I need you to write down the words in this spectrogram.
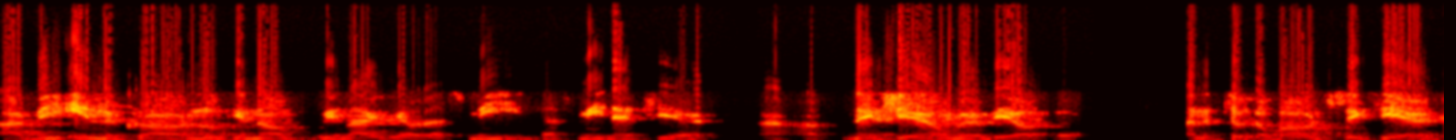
I'd be in the crowd looking up, being like, yo, that's me. That's me next year. Uh, uh next year, I'm going to be up there. And it took about six years,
